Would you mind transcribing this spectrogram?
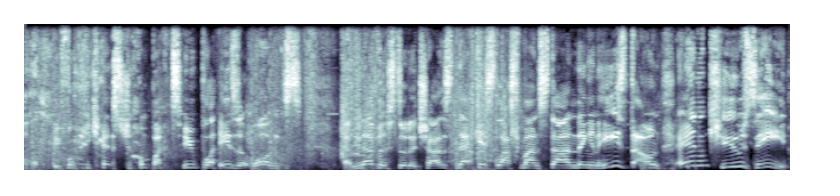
before he gets jumped by two players at once and never stood a chance. Nekis last man standing, and he's down. NQZ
